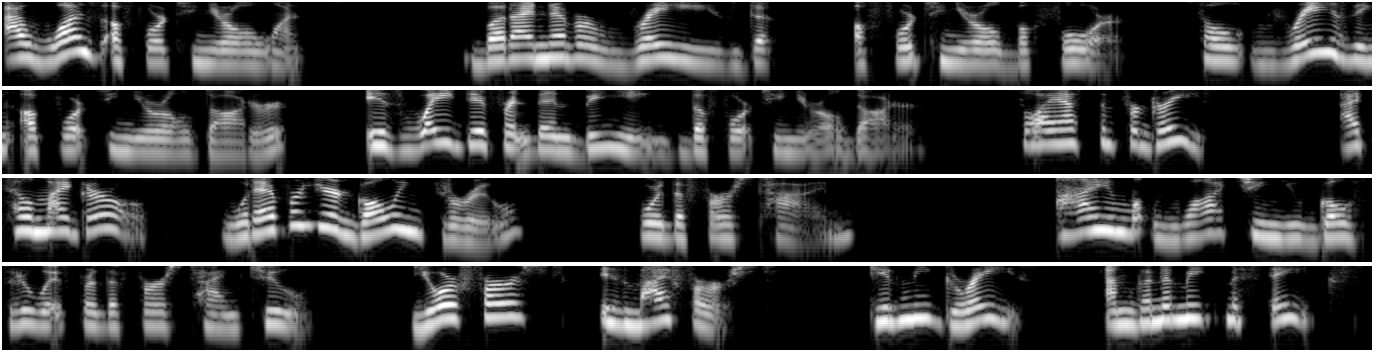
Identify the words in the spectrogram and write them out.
I was a 14 year old once but I never raised a 14 year old before. So raising a 14 year old daughter is way different than being the 14 year old daughter. So I ask them for grace. I tell my girls, whatever you're going through for the first time, I'm watching you go through it for the first time too. Your first is my first. Give me grace. I'm going to make mistakes.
